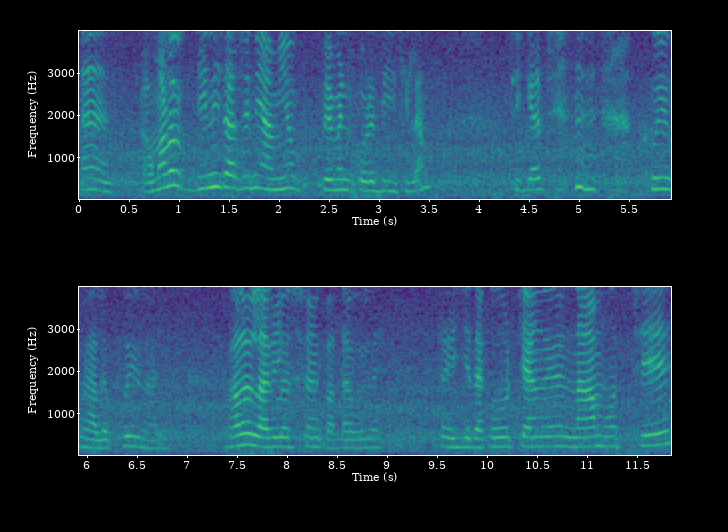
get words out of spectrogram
হ্যাঁ আমারও জিনিস আসেনি আমিও পেমেন্ট করে দিয়েছিলাম। ঠিক আছে? খুবই ভালো খুবই ভালো। ভালো লাগল ওর সঙ্গে কথা বলে। তো এই যে দেখো ওর চ্যানেলের নাম হচ্ছে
